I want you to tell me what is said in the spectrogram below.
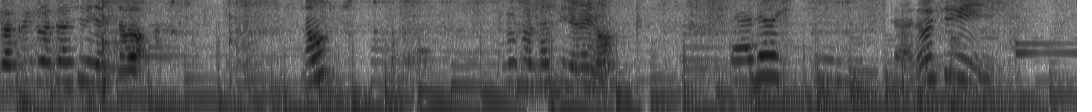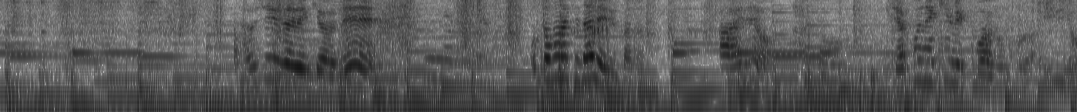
今日学校行くの楽しみな人の？学校行くの楽しみじゃないの？楽しみ。楽しみだね今日ね。お友達誰いるかな？ああれだよ。あのジャポネケベコアの子がいるよ。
